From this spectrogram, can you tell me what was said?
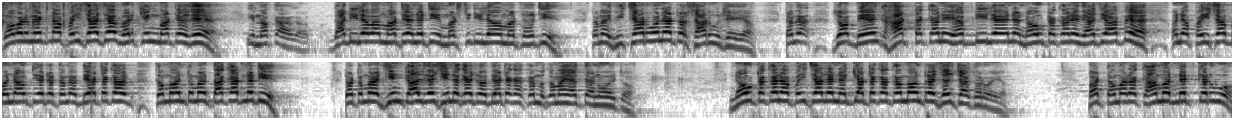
ગવર્મેન્ટના પૈસા છે વર્કિંગ માટે છે. એ મકા, ગાડી લેવા માટે નથી મર્સિડી લેવા માટે નથી. તમે વિચારવો ને તો સારું છે એમ. તમે જો બેંક સાત ટકાની એફડી લે અને નવ ટકાને વ્યાજે આપે અને પૈસા બનાવતી હોય તો તમે બે ટકા કમાવાની તમારી તાકાત નથી. તો તમારે જીન કાલ વેચી નખાય તો બે ટકા કમ કમાઈ શકતા ન હોય તો. નવ ટકાના પૈસા લઈને અગિયાર ટકા કમાવો તો જલસા કરો એમ. પણ તમારે કામ જ નથી કરવું.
